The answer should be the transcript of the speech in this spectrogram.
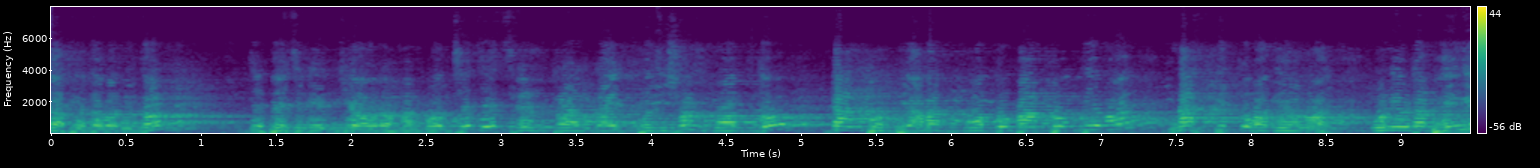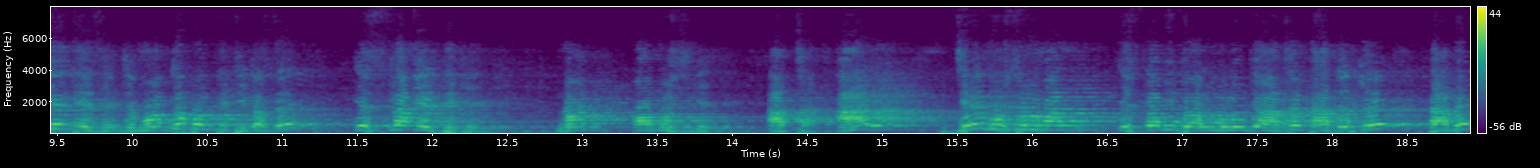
জাতীয়তাবাদী দল। যে প্রেসিডেন্ট জিয়াউর রহমান বলছে যে সেন্ট্রাল রাইট পজিশন মধ্য ডানপন্থী আবার মধ্য বামপন্থীও নয় নাস্তিকবাদীও নয়। উনি ওটা ভেঙে দিয়েছেন যে মধ্যপন্থী ঠিক আছে ইসলামের দিকে নট অমুসলিম। আচ্ছা আর যে মুসলমান ইসলামী দলগুলো যে আছে তাদেরকে তাদের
